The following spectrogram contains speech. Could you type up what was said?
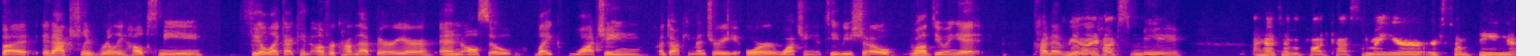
but it actually really helps me feel like I can overcome that barrier and also like watching a documentary or watching a TV show while doing it kind of really yeah, helps had, me. I had to have a podcast in my ear or something.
